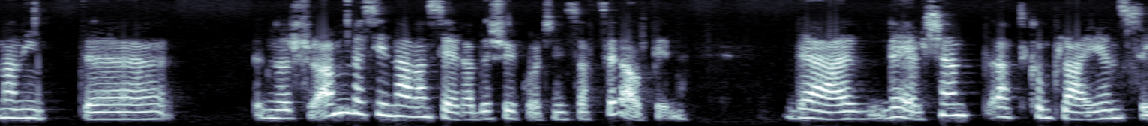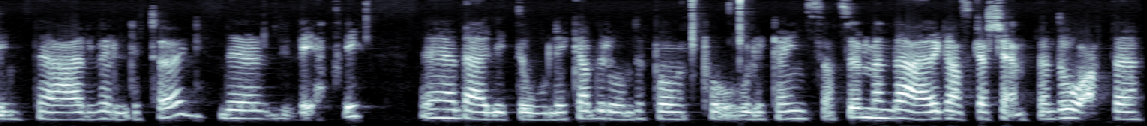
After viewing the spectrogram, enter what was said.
man inte når fram med sina avancerade sjukvårdsinsatser alltid. Det är välkänt att compliance inte är väldigt hög, det vet vi. Det är lite olika beroende på, på olika insatser men det är ganska känt ändå att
